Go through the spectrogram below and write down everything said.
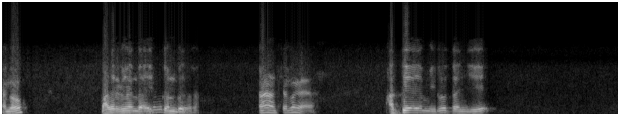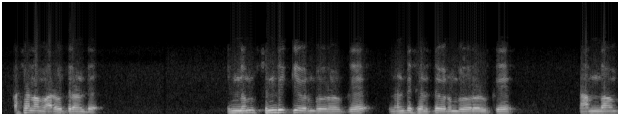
ஹலோ? மதுரையிலேருந்து ஐக்கோன் பேசுகிறேன் ஆ சொல்லுங்க. அத்தியாயம் இருபத்தஞ்சு வசனம் அறுபத்தி ரெண்டு இன்னும் சிந்திக்க விரும்புபவர்களுக்கு நன்றி செலுத்த விரும்புபவர்களுக்கு நாம் தாம்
